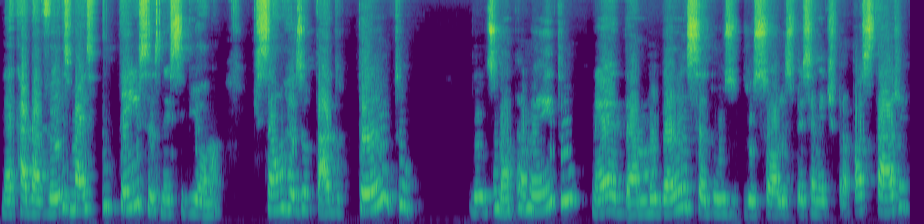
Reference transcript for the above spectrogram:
né, cada vez mais intensas nesse bioma, que são resultado tanto do desmatamento, né, da mudança do, do solo, especialmente para pastagem,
